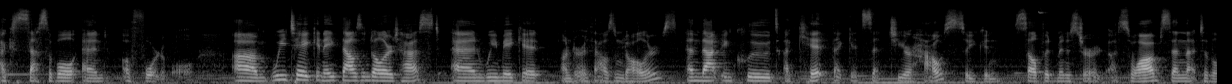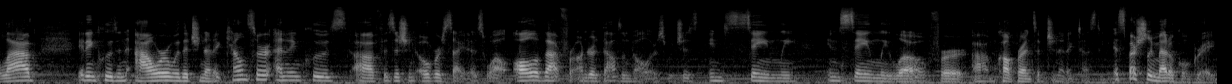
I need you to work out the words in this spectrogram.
accessible and affordable. Um, we take an $8,000 test and we make it under $1,000. And that includes a kit that gets sent to your house so you can self administer a swab, send that to the lab. It includes an hour with a genetic counselor and it includes uh, physician oversight as well. All of that for under $1,000, which is insanely, insanely low for um, comprehensive genetic testing, especially medical grade.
